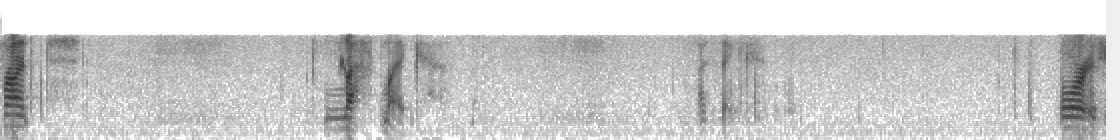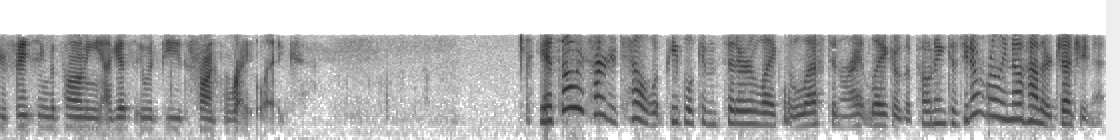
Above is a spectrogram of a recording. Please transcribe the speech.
front left leg. I think. Or if you're facing the pony, I guess it would be the front right leg. Yeah, it's always hard to tell what people consider like the left and right leg of the pony because you don't really know how they're judging it.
